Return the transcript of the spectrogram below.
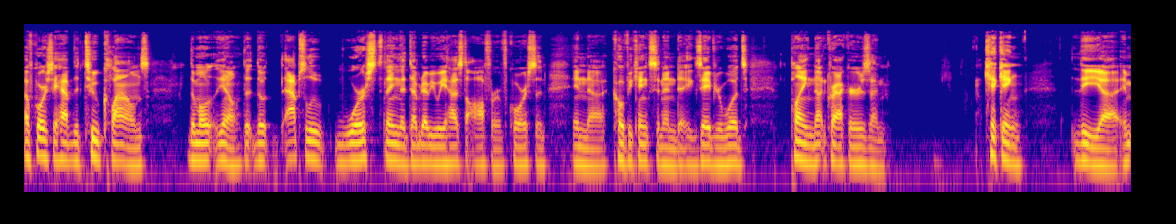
of course, you have the two clowns, the most, you know, the, the absolute worst thing that WWE has to offer, of course, and in uh, Kofi Kingston and Xavier Woods playing Nutcrackers and kicking the uh,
